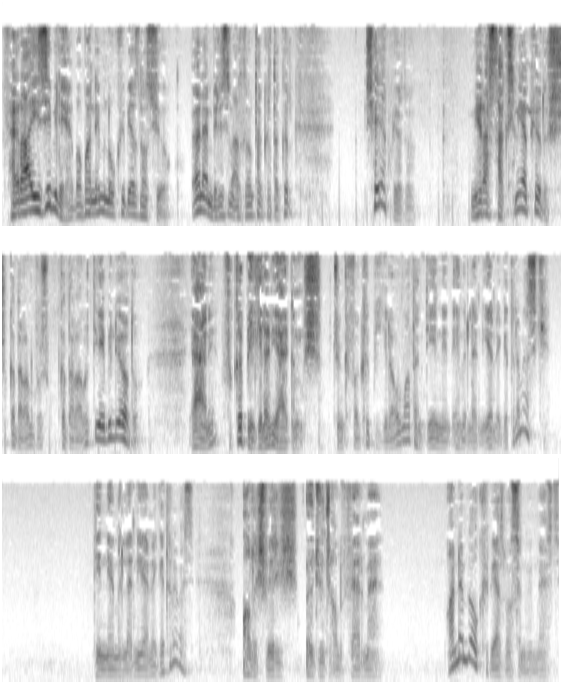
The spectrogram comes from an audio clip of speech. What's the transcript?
Feraizi bile babaannemin okuyup yazması yok. Önemli birisinin arkasına takır takır şey yapıyordu. Miras taksimi yapıyordu. Şu kadar alır, şu kadar alır diyebiliyordu. Yani fıkıh bilgileri yaygınmış. Çünkü fıkıh bilgileri olmadan dinin emirlerini yerine getiremez ki. Dinin emirlerini yerine getiremez. Alışveriş, ödünç alıp verme. Annem de okuyup yazmasını bilmezdi.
